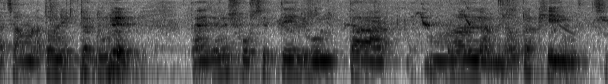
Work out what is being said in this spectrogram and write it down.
আছে, আমরা তো অনেকটা দূরে তাই জন্য সর্ষের তেল, হলুদটা মানলাম না, ওটা খেয়ে নিচ্ছি।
